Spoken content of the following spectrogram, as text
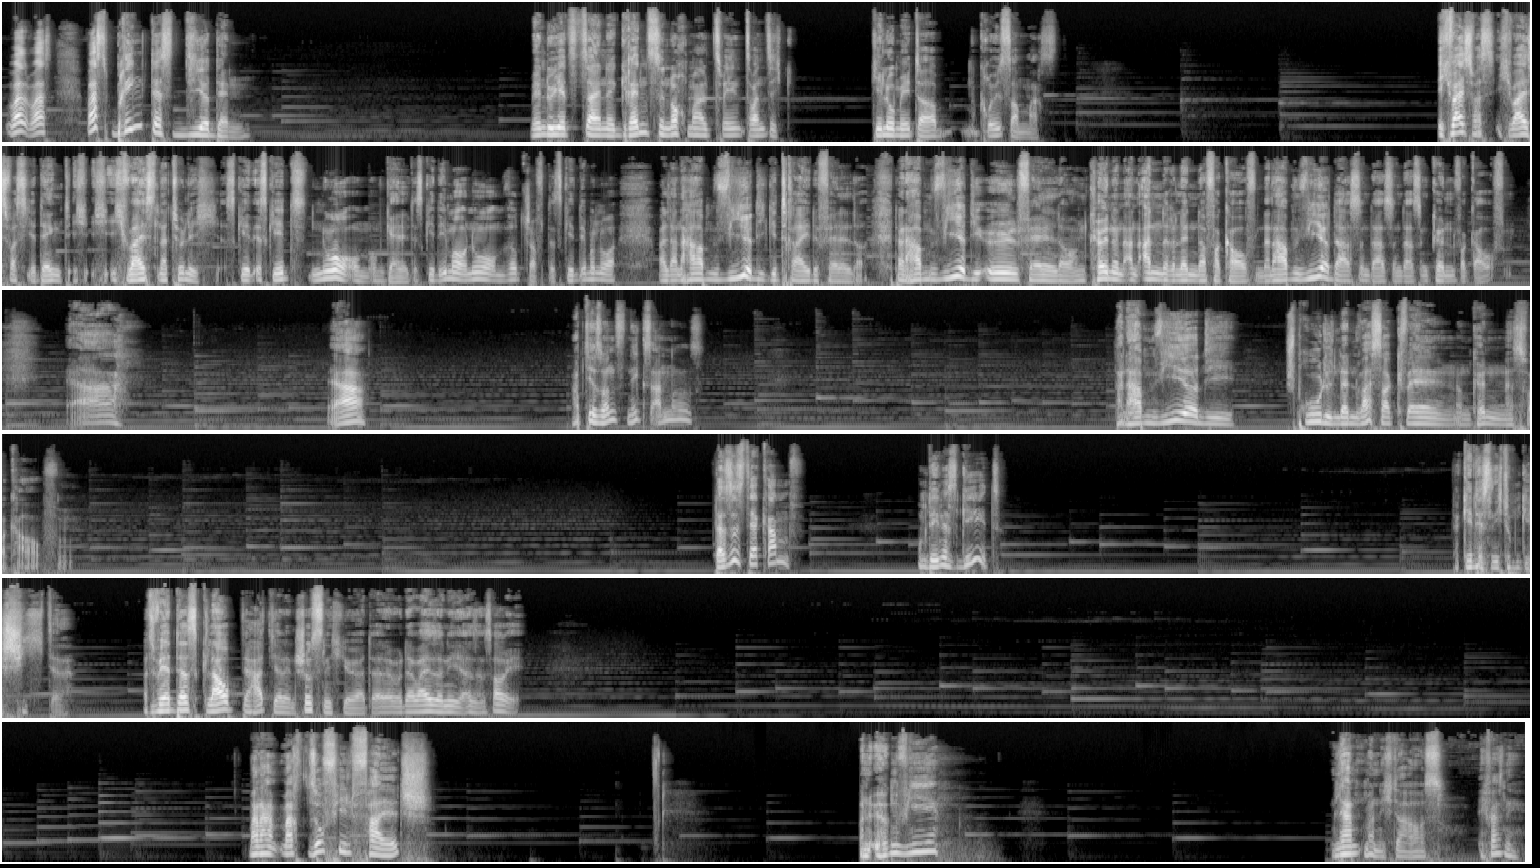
was, was, was bringt es dir denn? Wenn du jetzt seine Grenze nochmal 20 Kilometer größer machst. Ich weiß, was, ich weiß, was ihr denkt. Ich, ich, ich weiß natürlich, es geht, es geht nur um, um Geld. Es geht immer nur um Wirtschaft. Es geht immer nur, weil dann haben wir die Getreidefelder. Dann haben wir die Ölfelder und können an andere Länder verkaufen. Dann haben wir das und das und das und können verkaufen. Ja. Ja. Habt ihr sonst nichts anderes? Dann haben wir die sprudelnden Wasserquellen und können es verkaufen. Das ist der Kampf, um den es geht. Da geht es nicht um Geschichte. Also wer das glaubt, der hat ja den Schuss nicht gehört. Der, der weiß ja nicht, also sorry. Man macht so viel falsch. Und irgendwie lernt man nicht daraus. Ich weiß nicht.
